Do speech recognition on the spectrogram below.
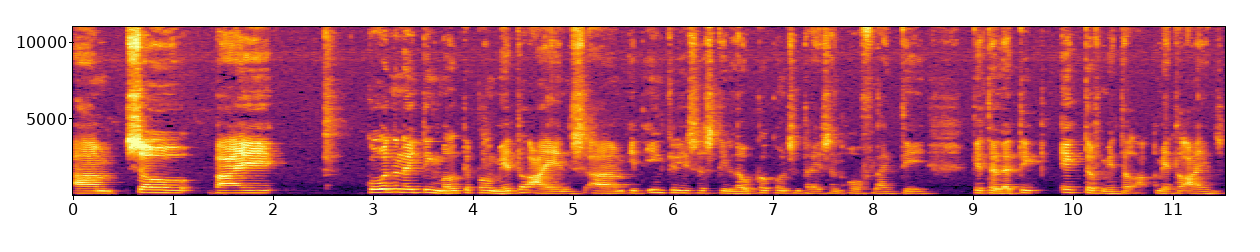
Um, so by coordinating multiple metal ions, um, it increases the local concentration of like the catalytic active metal metal ions.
